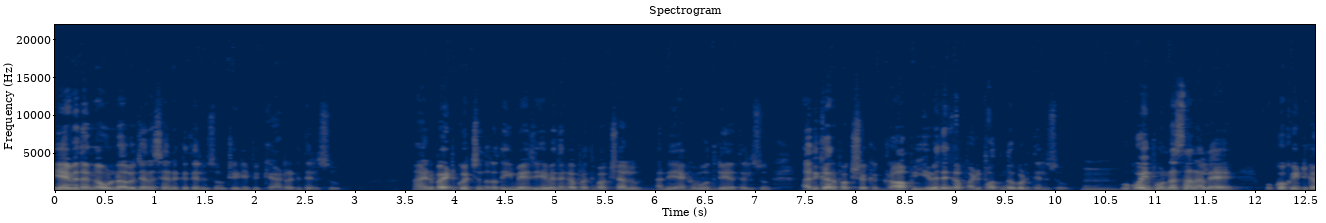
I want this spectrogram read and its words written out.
ఏ విధంగా ఉండాలో జనసేనకి తెలుసు టీడీపీ కేడర్కి తెలుసు. ఆయన బయటకు వచ్చిన తర్వాత ఇమేజ్ ఏ విధంగా ప్రతిపక్షాలు అన్ని ఏకమవుతున్నాయో తెలుసు. అధికార పక్ష యొక్క గ్రాఫ్ ఏ విధంగా పడిపోతుందో కూడా తెలుసు. ఒకవైపు ఉన్న స్థానాలే ఒక్కొక్క ఇటుక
